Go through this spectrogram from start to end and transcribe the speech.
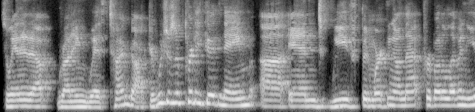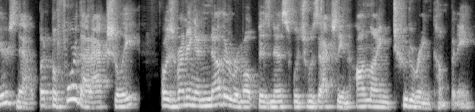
So we ended up running with Time Doctor, which is a pretty good name. Uh, and we've been working on that for about 11 years now. But before that, actually, I was running another remote business, which was actually an online tutoring company.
